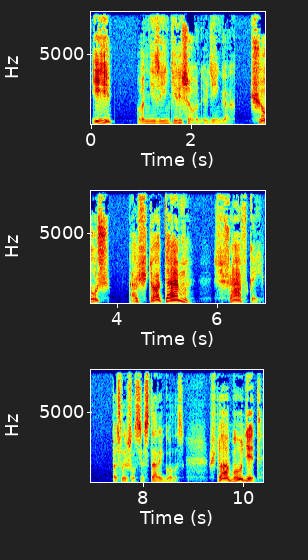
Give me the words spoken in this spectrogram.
И он не заинтересован в деньгах. — Чушь! А что там с шавкой, — послышался старый голос. — Что будет,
